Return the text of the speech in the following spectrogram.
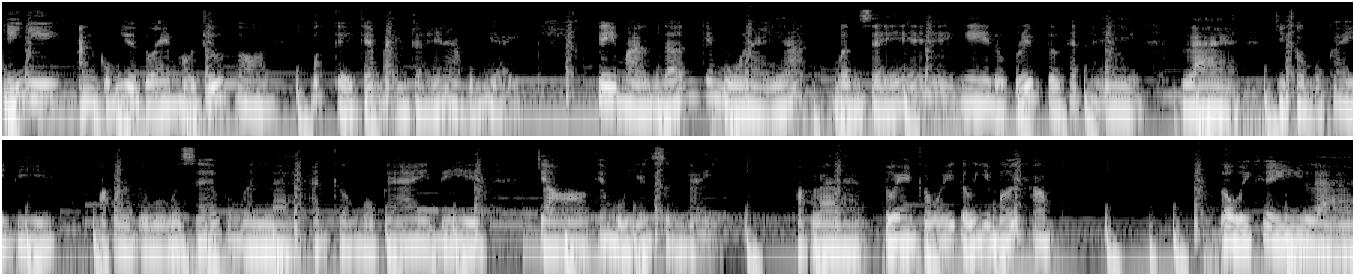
dĩ nhiên anh cũng như tụi em hồi trước thôi bất kỳ các bạn trẻ nào cũng vậy khi mà đến cái mùa này á mình sẽ nghe được brief từ khách hàng là chỉ cần một cái idea hoặc là từ một người sếp của mình là anh cần một cái idea cho cái mùa giáng sinh này. Hoặc là tụi em có một ý tưởng gì mới không? Đôi khi là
